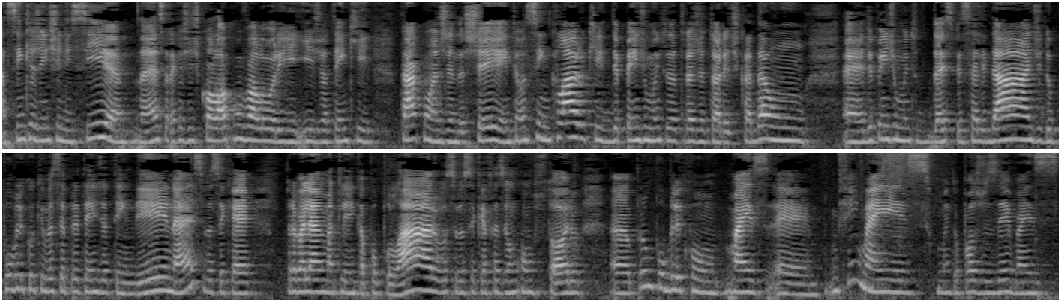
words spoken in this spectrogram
assim que a gente inicia, né? Será que a gente coloca um valor e, e já tem que estar tá com a agenda cheia? Então, assim, claro que depende muito da trajetória de cada um, é, depende muito da especialidade, do público que você pretende atender, né? Se você quer trabalhar numa clínica popular ou se você quer fazer um consultório uh, ah, para um público mais, é, enfim, mais, como é que eu posso dizer, mais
